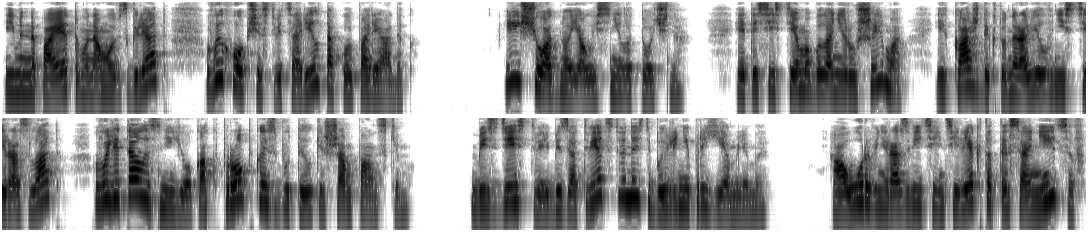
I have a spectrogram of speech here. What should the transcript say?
Именно поэтому, на мой взгляд, в их обществе царил такой порядок. И еще одно я уяснила точно. Эта система была нерушима, и каждый, кто норовил внести разлад, вылетал из нее, как пробка из бутылки с шампанским. Бездействие и безответственность были неприемлемы. А уровень развития интеллекта тессанийцев,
